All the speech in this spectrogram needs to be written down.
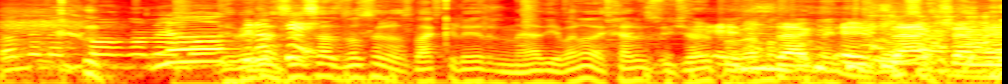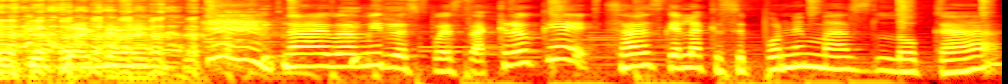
¿Dónde me pongo, No? De creo veras, que- esas no se las va a creer nadie. Van a dejar de escuchar el programa Exact- exactamente, exactamente. No, ahí va mi respuesta. Creo que, ¿sabes qué? La que se pone más loca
